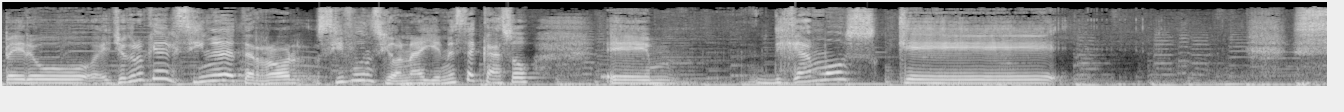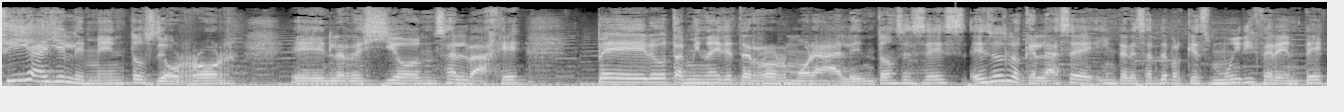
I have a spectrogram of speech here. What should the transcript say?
Pero yo creo que el cine de terror sí funciona y en este caso, eh, digamos que sí hay elementos de horror en la región salvaje, pero también hay de terror moral. Entonces es, eso es lo que la hace interesante porque es muy diferente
